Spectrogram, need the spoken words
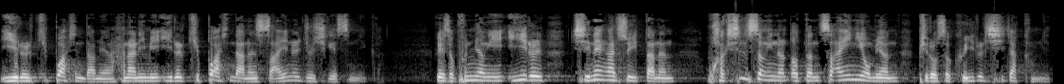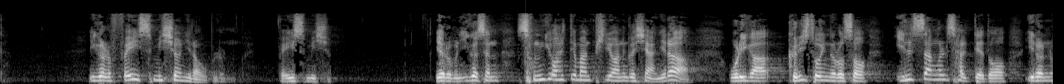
이 일을 기뻐하신다면 하나님이 이 일을 기뻐하신다는 사인을 주시겠습니까? 그래서 분명히 이 일을 진행할 수 있다는 확실성 있는 어떤 사인이 오면 비로소 그 일을 시작합니다. 이걸 faith mission이라고 부르는 거예요. Faith mission. 여러분, 이것은 선교할 때만 필요한 것이 아니라 우리가 그리스도인으로서 일상을 살 때도 이런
